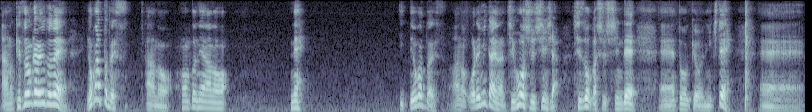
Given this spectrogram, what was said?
あの結論から言うとね良かったです。あの本当にあのね行ってよかったです。あの俺みたいな地方出身者静岡出身で、えー東京に来て、え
